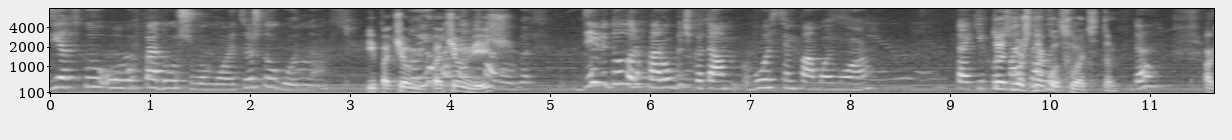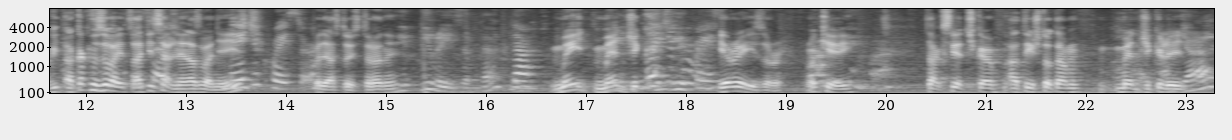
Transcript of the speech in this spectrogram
детскую обувь, подошву моет, все что угодно. И почем, Но её почем вещь? ненадолго. 9 долларов коробочка, там 8, по-моему, таких То вот есть, может, на год хватит там. Да. А, а как называется? Официальное название есть? Magic Racer. Пойди, с той стороны. Eraser, да? Да. Ma- Magic Magic. Eraser. Окей. Так, Светочка, а ты что там Magic или Я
